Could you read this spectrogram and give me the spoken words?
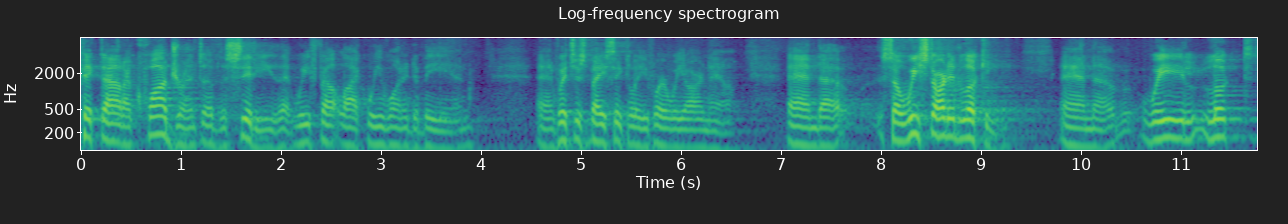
picked out a quadrant of the city that we felt like we wanted to be in, and which is basically where we are now. And uh, so we started looking, and uh, we looked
